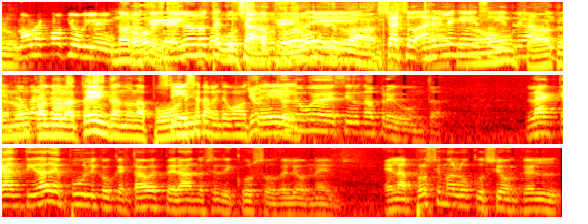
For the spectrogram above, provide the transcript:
no, le copio bien. No, no, él no nos está escuchando. Por favor, eh, muchachos, arreglen eso y entren aquí. Cuando la tengan, no la ponen. Sí, exactamente. Cuando yo, usted... yo le voy a decir una pregunta. La cantidad de público que estaba esperando ese discurso de Leonel, en la próxima locución que él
